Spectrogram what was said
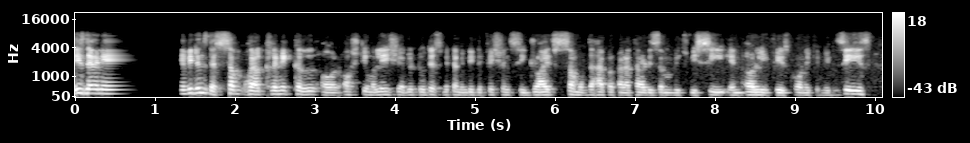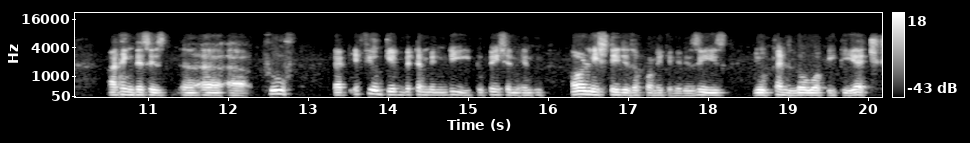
Is there any evidence that some uh, clinical or osteomalacia due to this vitamin D deficiency drives some of the hyperparathyroidism which we see in early phase chronic kidney disease? I think this is uh, uh, uh proof that if you give vitamin D to patient in early stages of chronic kidney disease, you can lower PTH.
